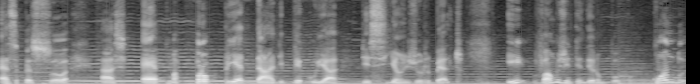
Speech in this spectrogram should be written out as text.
essa pessoa é uma propriedade peculiar desse anjo rebelde. E vamos entender um pouco. Quando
